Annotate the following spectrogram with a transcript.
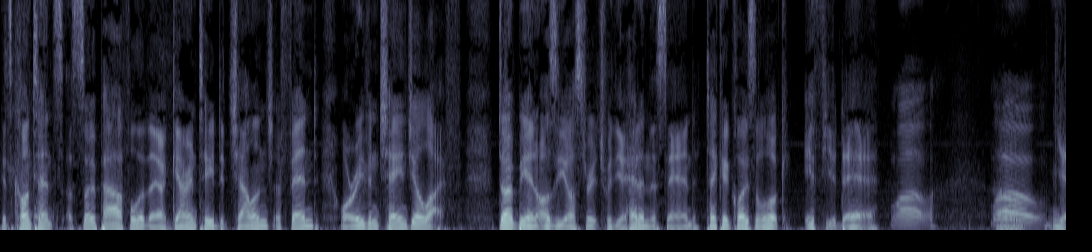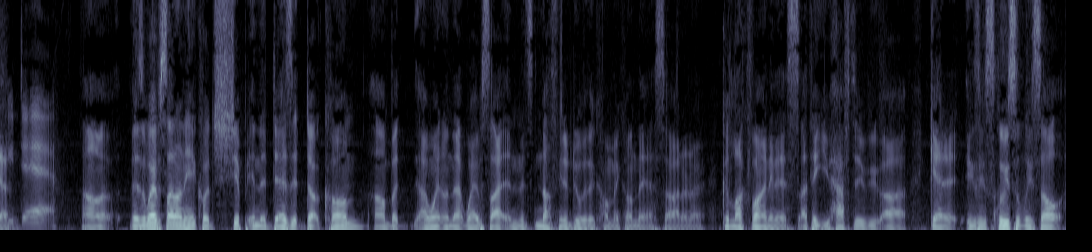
Its contents are so powerful that they are guaranteed to challenge, offend, or even change your life. Don't be an Aussie ostrich with your head in the sand. Take a closer look, if you dare. Whoa. Whoa. Um, yeah. If you dare. Uh, there's a website on here called shipinthedesert.com, um, but I went on that website and there's nothing to do with the comic on there, so I don't know. Good luck finding this. I think you have to uh, get it. It's exclusively sold.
